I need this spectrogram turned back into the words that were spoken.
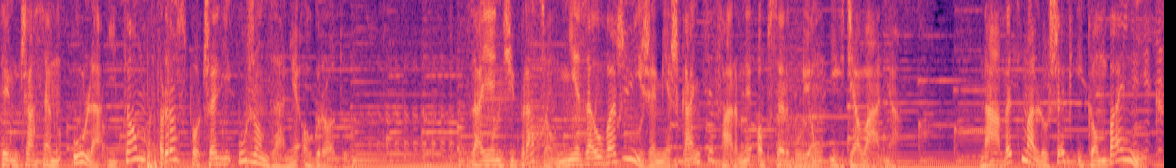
Tymczasem Ula i Tom rozpoczęli urządzanie ogrodu. Zajęci pracą nie zauważyli, że mieszkańcy farmy obserwują ich działania. Nawet maluszek i kombajnik.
